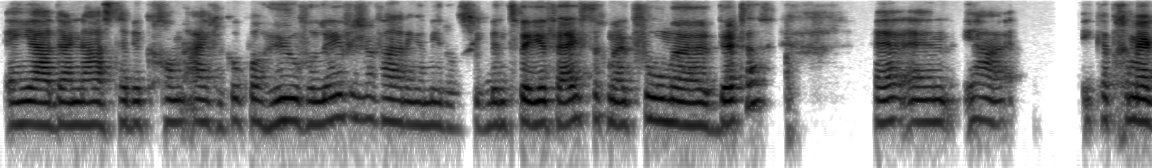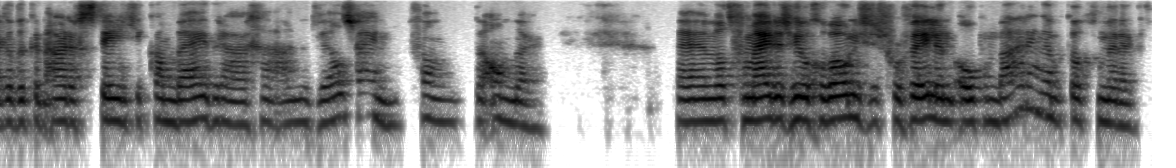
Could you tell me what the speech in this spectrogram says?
En ja, daarnaast heb ik gewoon eigenlijk ook wel heel veel levenservaring inmiddels. Ik ben 52, maar ik voel me 30. En ja, ik heb gemerkt dat ik een aardig steentje kan bijdragen aan het welzijn van de ander. En wat voor mij dus heel gewoon is, is voor velen een openbaring, heb ik ook gemerkt.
